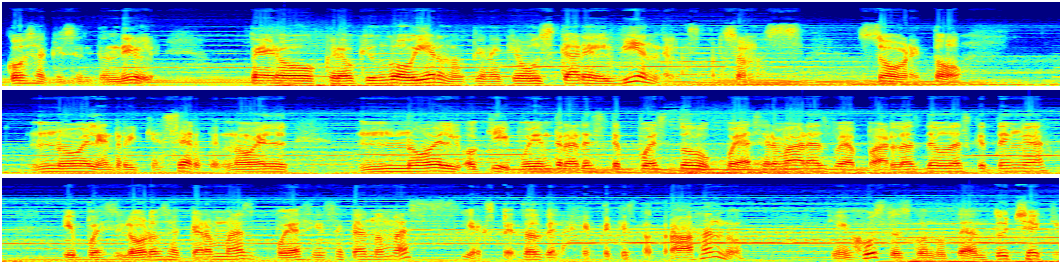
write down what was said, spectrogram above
cosa que es entendible pero creo que un gobierno tiene que buscar el bien de las personas, sobre todo. No el enriquecerte, no el, no el, ok, voy a entrar a este puesto, voy a hacer varas, voy a pagar las deudas que tenga y pues si logro sacar más, voy a seguir sacando más y a expensas de la gente que está trabajando. Que injusto es cuando te dan tu cheque,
